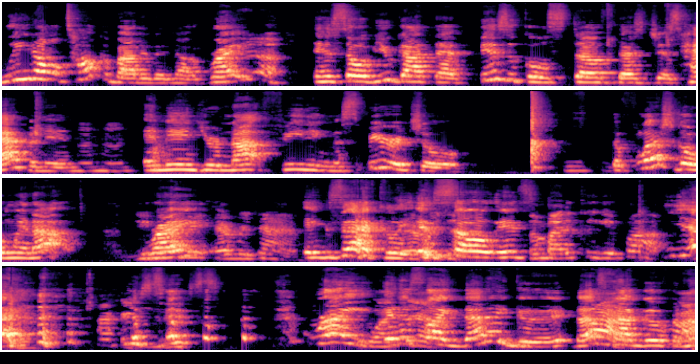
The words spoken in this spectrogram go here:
was. We don't talk about it enough, right? Yeah. And so if you got that physical stuff that's just happening, Mhm. and then you're not feeding the spiritual, the flesh gonna win out. You Right? every time. Exactly. Every and so it's Somebody could get popped. yeah. Right. Watch and it's out. like that ain't good. That's Right, not good for right.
